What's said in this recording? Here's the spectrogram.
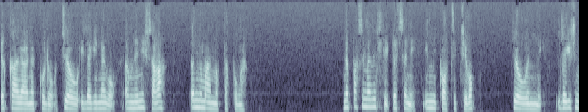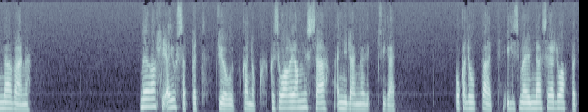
эққаагаанаккулу тиору илагинагу ерниниссара ернумааммертарпунга наппарсимавилли тассани иммиккоортитсивоқ тиоруимми илагисиннааваанга меэрарли аюссаппат тиоруп канеқ қисуариарниссаа аннилаангагсигаат оқалууппаат илисмаюннаасагалуарпат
